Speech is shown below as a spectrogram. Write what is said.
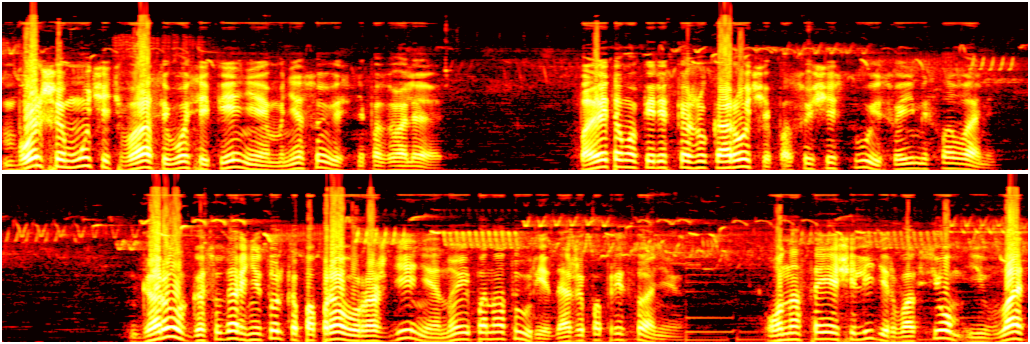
Больше мучить вас его сипением мне совесть не позволяет. Поэтому перескажу короче, по существу и своими словами. Горох государь не только по праву рождения, но и по натуре, даже по призванию. Он настоящий лидер во всем и власть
